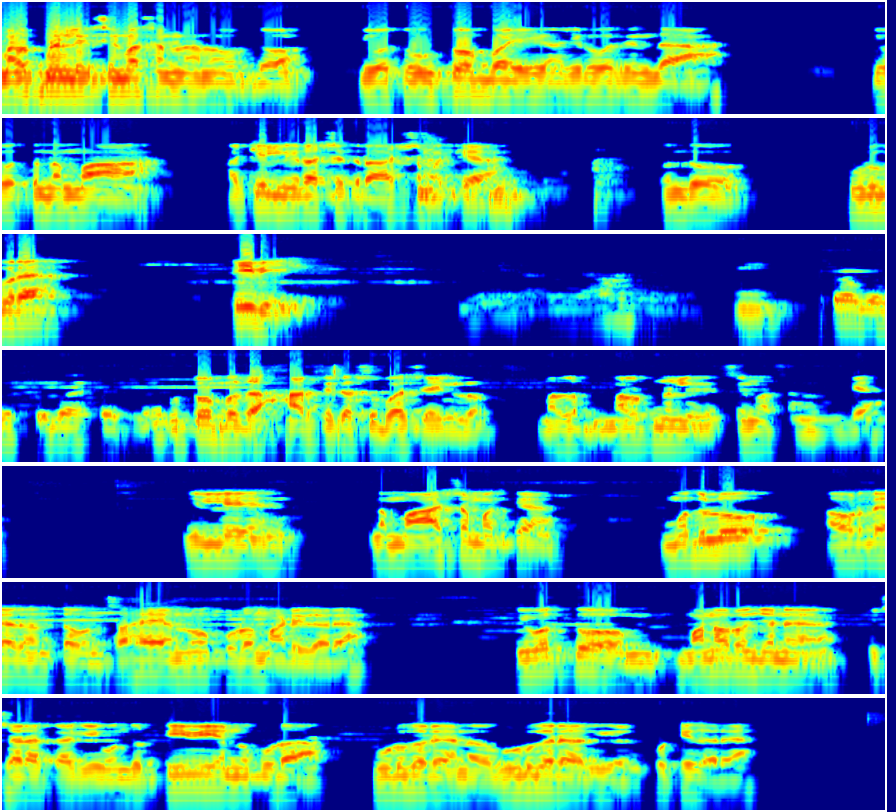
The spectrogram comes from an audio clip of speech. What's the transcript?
ಮಲ್ಪನಹಳ್ಳಿ ಶ್ರೀನಿವಾಸಣ್ಣನವ್ರದ್ದು ಇವತ್ತು ಹುಟ್ಟುಹಬ್ಬ ಇರುವುದರಿಂದ ಇವತ್ತು ನಮ್ಮ ಅಖಿಲ್ ನಿರಾಶ್ರಿತರ ಆಶ್ರಮಕ್ಕೆ ಒಂದು ಉಡುಗೊರೆ ಟಿವಿ ಹುಟ್ಟುಹಬ್ಬದ ಆರ್ಥಿಕ ಶುಭಾಶಯಗಳು ಮಲ ಮಲಪನಹಳ್ಳಿ ಸಿಂಹಸನಿಗೆ ಇಲ್ಲಿ ನಮ್ಮ ಆಶ್ರಮಕ್ಕೆ ಮೊದಲು ಅವ್ರದೇ ಆದಂತ ಒಂದು ಸಹಾಯವನ್ನು ಕೂಡ ಮಾಡಿದ್ದಾರೆ. ಇವತ್ತು ಮನೋರಂಜನೆ ವಿಚಾರಕ್ಕಾಗಿ ಒಂದು ಟಿವಿಯನ್ನು ಕೂಡ ಉಡುಗೊರೆ ಉಡುಗೊರೆಯಾಗಿ ಕೊಟ್ಟಿದ್ದಾರೆ.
